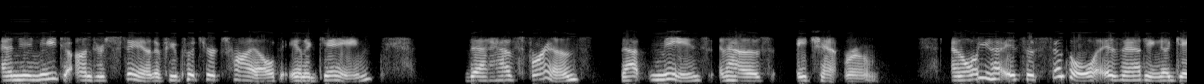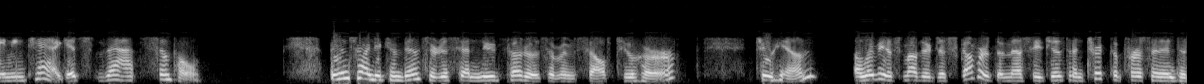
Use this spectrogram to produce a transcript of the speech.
and you need to understand if you put your child in a game that has friends, that means it has a chat room. And all you have, it's as simple as adding a gaming tag. It's that simple. Ben tried to convince her to send nude photos of himself to her, to him. Olivia's mother discovered the messages and tricked the person into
